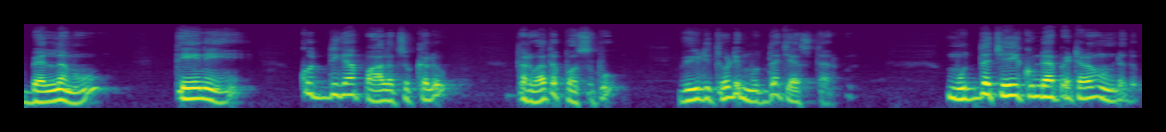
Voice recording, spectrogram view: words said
బెల్లము తేనె కొద్దిగా పాల చుక్కలు తర్వాత పసుపు. వీటితోటి ముద్ద చేస్తారు. ముద్ద చేయకుండా పెట్టడం ఉండదు.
